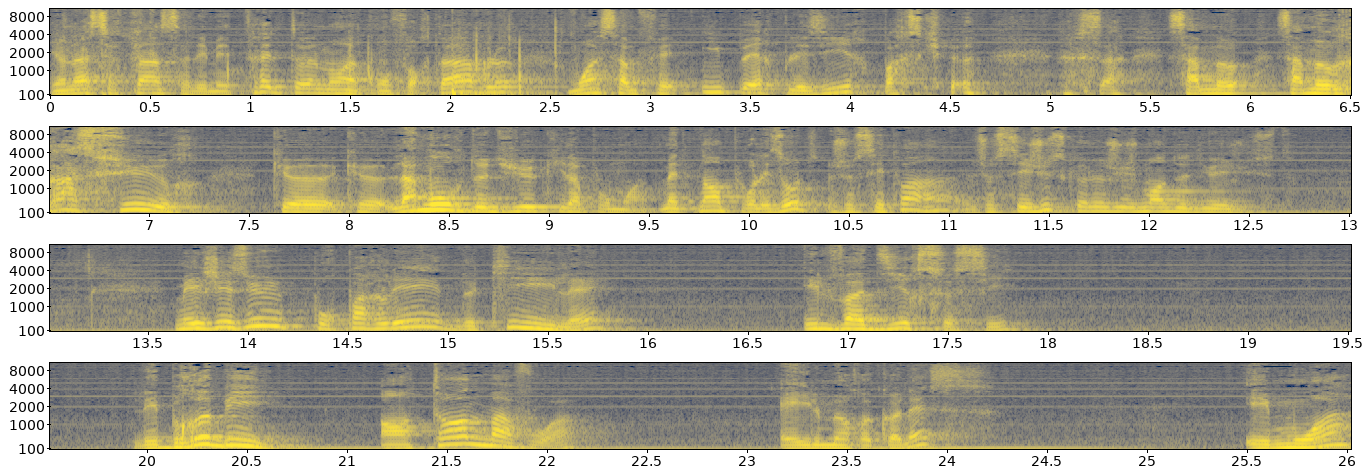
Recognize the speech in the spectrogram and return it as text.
Il y en a certains, ça les met très, tellement inconfortables. Moi, ça me fait hyper plaisir parce que ça, me, ça me rassure que, que l'amour de Dieu qu'il a pour moi. Maintenant, pour les autres, je ne sais pas. Hein. je sais juste que le jugement de Dieu est juste. Mais Jésus, pour parler de qui il est, il va dire ceci. Les brebis entendent ma voix et ils me reconnaissent. Et moi,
